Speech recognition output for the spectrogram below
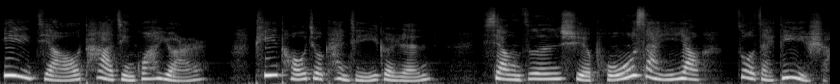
一脚踏进瓜园儿，劈头就看见一个人，像尊雪菩萨一样坐在地上。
